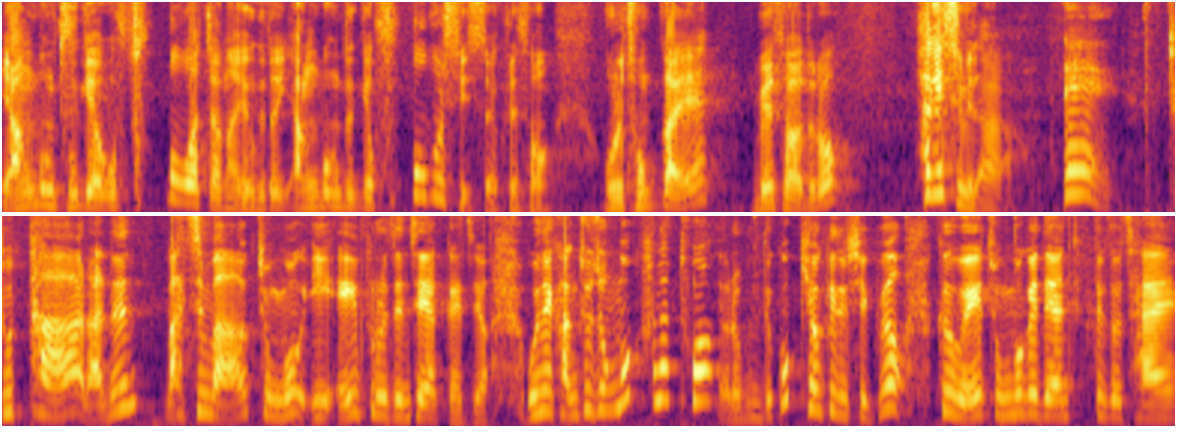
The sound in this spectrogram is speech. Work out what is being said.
양봉 두 개하고 훅 뽑았잖아. 여기도 양봉 두 개 훅 뽑을 수 있어요. 그래서 오늘 종가에 매수하도록 하겠습니다. 네. 좋다라는 마지막 종목 이 에이프로젠 제약까지요. 오늘 강조 종목 하나 투어 여러분들 꼭 기억해 두시고요. 그 외에 종목에 대한 팁들도 잘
